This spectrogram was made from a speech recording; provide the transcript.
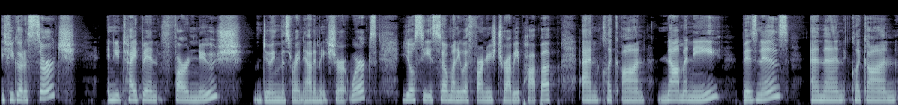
if you go to search and you type in Farnoosh, I'm doing this right now to make sure it works, you'll see So Money with Farnoosh Torabi pop up and click on nominee business and then click on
